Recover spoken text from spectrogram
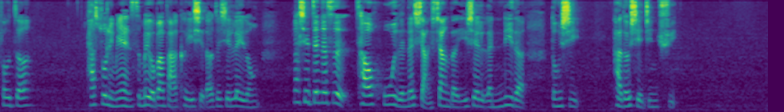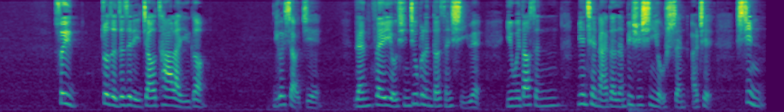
否则。他书里面是没有办法可以写到这些内容，那些真的是超乎人的想象的一些能力的东西，他都写进去。所以作者在这里交叉了一个一个小节：人非有心就不能得神喜悦，因为到神面前来的人必须信有神，而且信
